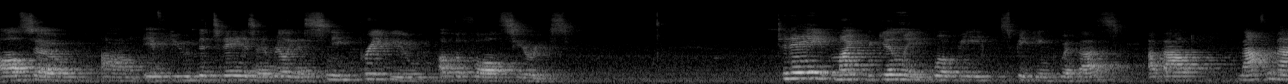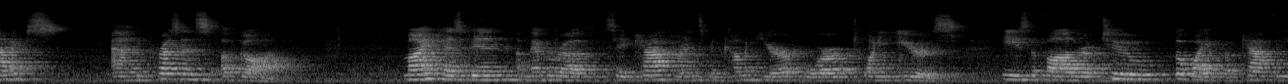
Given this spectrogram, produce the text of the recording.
Also, um, if you, today is a, really a sneak preview of the fall series. Today, Mike McGinley will be speaking with us about mathematics and the presence of God. Mike has been a member of St. Catherine's, been coming here for 20 years. He's the father of two, the wife of Kathy,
